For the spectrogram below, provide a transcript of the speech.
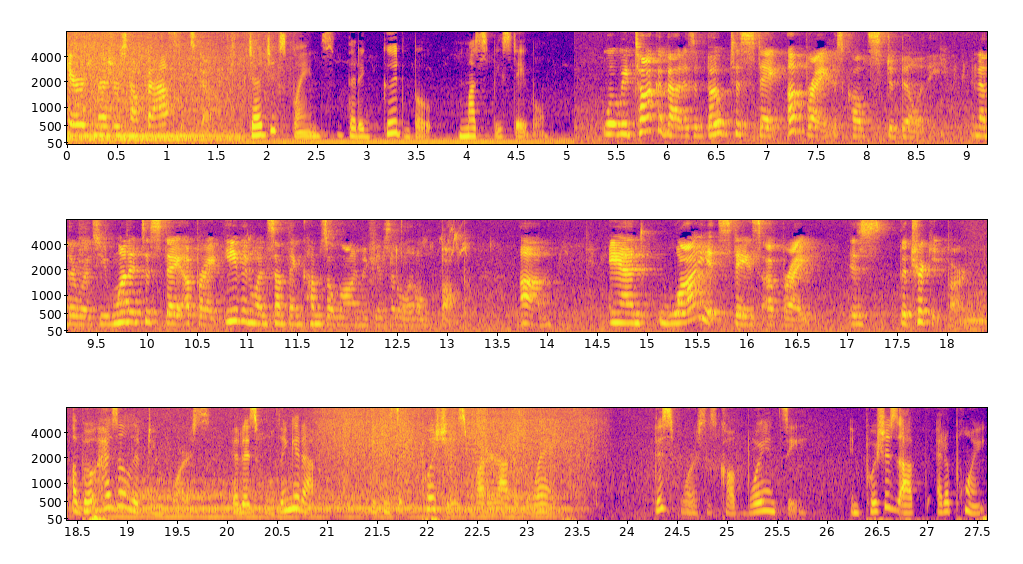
carriage measures how fast it's going. Judge explains that a good boat must be stable. What we talk about is a boat to stay upright is called stability. In other words, you want it to stay upright even when something comes along that gives it a little bump. Um, and why it stays upright is the tricky part. A boat has a lifting force that is holding it up because it pushes water out of the way. This force is called buoyancy and pushes up at a point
